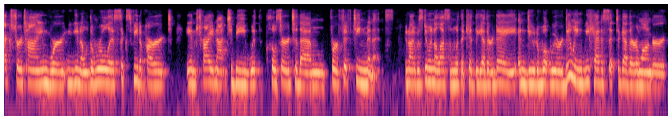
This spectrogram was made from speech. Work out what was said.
extra time where, you know, the rule is six feet apart and try not to be with closer to them for 15 minutes. You know, I was doing a lesson with a kid the other day, and due to what we were doing, we had to sit together longer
